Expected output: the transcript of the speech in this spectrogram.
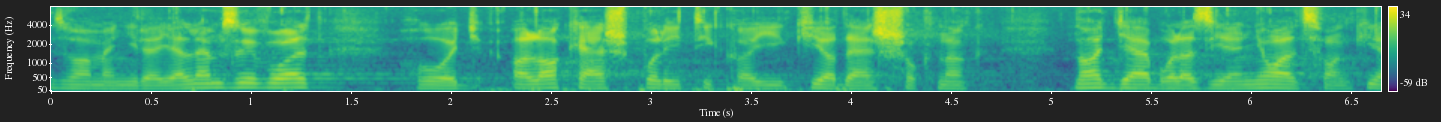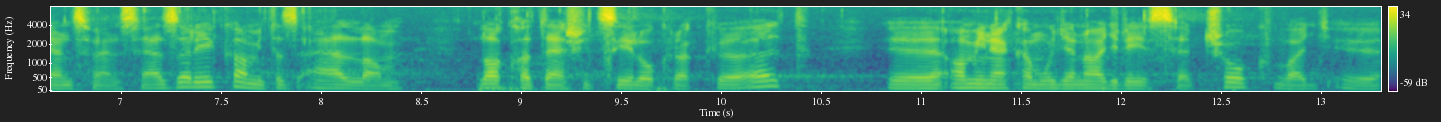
ez valamennyire jellemző volt, hogy a lakáspolitikai kiadásoknak nagyjából az ilyen 80-90 százaléka, amit az állam lakhatási célokra költ, aminek amúgy a nagy része csok, vagy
